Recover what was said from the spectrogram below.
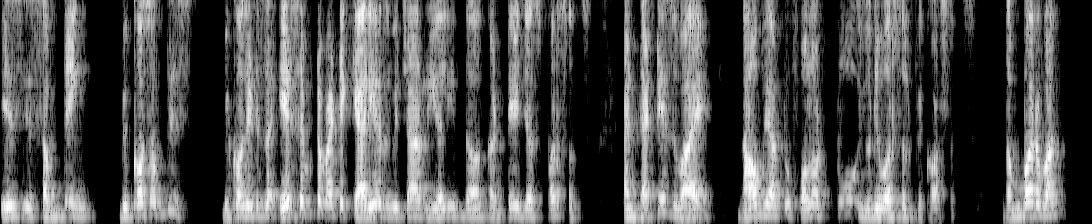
is, is something because of this, because it is the asymptomatic carriers which are really the contagious persons. And that is why now we have to follow two universal precautions. Number one,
